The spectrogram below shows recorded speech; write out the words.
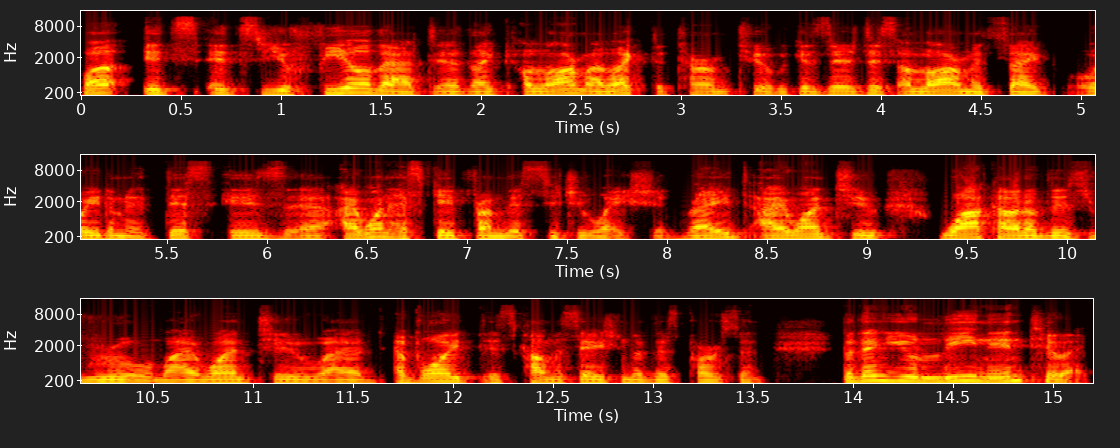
Well it's it's you feel that uh, like alarm i like the term too because there's this alarm. It's like wait a minute this is uh, i want to escape from this situation right? I want to walk out of this room. I want to uh, avoid this conversation with this person. But then you lean into it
